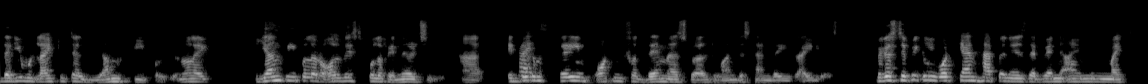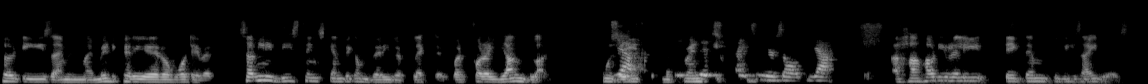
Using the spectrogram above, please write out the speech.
that you would like to tell young people? You know, like young people are always full of energy. Uh, it right. becomes very important for them as well to understand these ideas. Because typically, what can happen is that when I'm in my 30s, I'm in my mid career or whatever, suddenly these things can become very reflective. But for a young blood who's yeah. 20, 20 years old, yeah. Uh, how, how do you really take them to these ideas?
